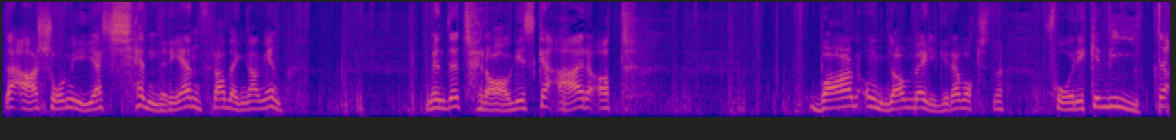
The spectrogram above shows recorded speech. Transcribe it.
det er så mye jeg kjenner igjen fra den gangen. Men det tragiske er at Barn, ungdom, velgere, voksne får ikke vite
